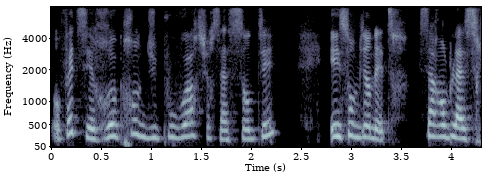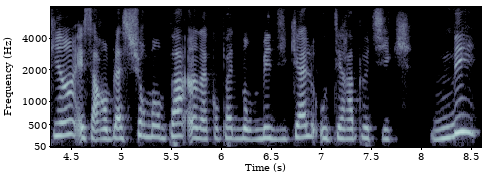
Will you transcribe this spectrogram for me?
en fait, c'est reprendre du pouvoir sur sa santé et son bien-être. Ça remplace rien et ça remplace sûrement pas un accompagnement médical ou thérapeutique. Mais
